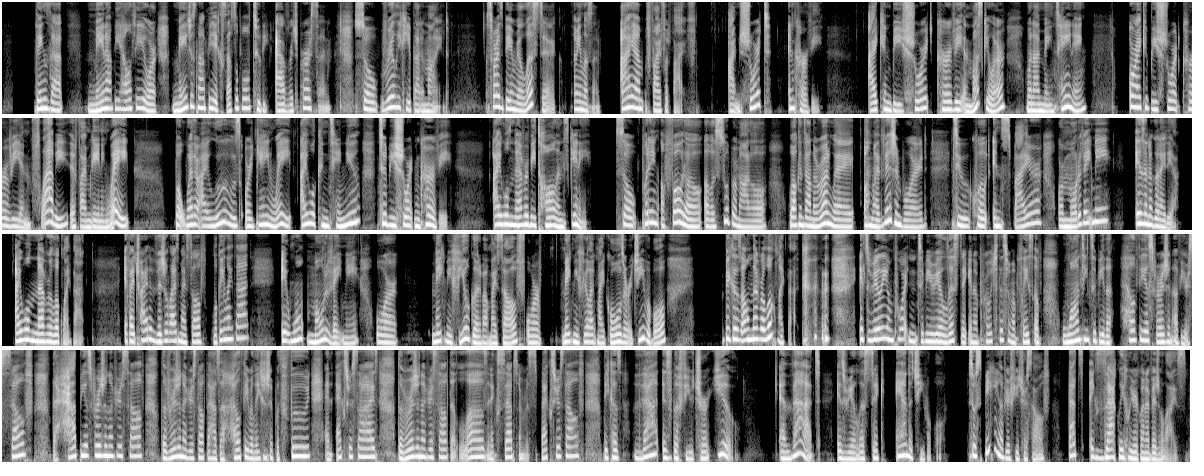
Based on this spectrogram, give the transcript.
Things that may not be healthy or may just not be accessible to the average person. So, really keep that in mind. As far as being realistic, I mean, listen, I am five foot five. I'm short and curvy. I can be short, curvy, and muscular when I'm maintaining, or I could be short, curvy, and flabby if I'm gaining weight. But whether I lose or gain weight, I will continue to be short and curvy. I will never be tall and skinny. So, putting a photo of a supermodel walking down the runway on my vision board to quote, inspire or motivate me isn't a good idea. I will never look like that. If I try to visualize myself looking like that, it won't motivate me or make me feel good about myself or make me feel like my goals are achievable because I'll never look like that. it's really important to be realistic and approach this from a place of wanting to be the healthiest version of yourself, the happiest version of yourself, the version of yourself that has a healthy relationship with food and exercise, the version of yourself that loves and accepts and respects yourself, because that is the future you. And that is realistic and achievable. So, speaking of your future self, that's exactly who you're going to visualize.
